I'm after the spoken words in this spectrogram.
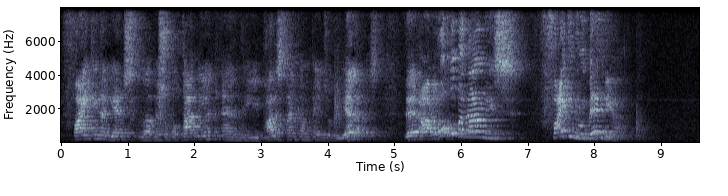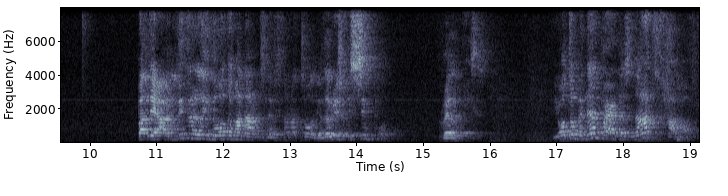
fighting against the Mesopotamian and the Palestine campaigns of the Allies. There are Ottoman armies fighting Romania. But there are literally no Ottoman armies left in Anatolia. The reason is simple. Railways. The Ottoman Empire does not have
